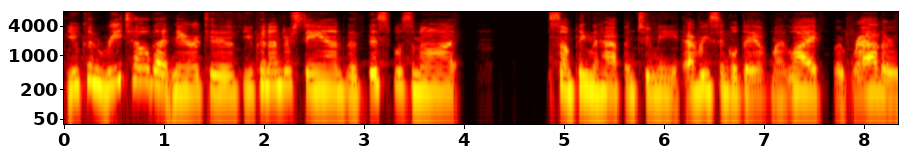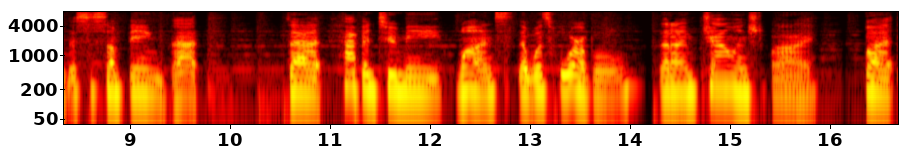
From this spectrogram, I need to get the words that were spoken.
You can retell that narrative. You can understand that this was not something that happened to me every single day of my life, but rather this is something that that happened to me once that was horrible that I'm challenged by, but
